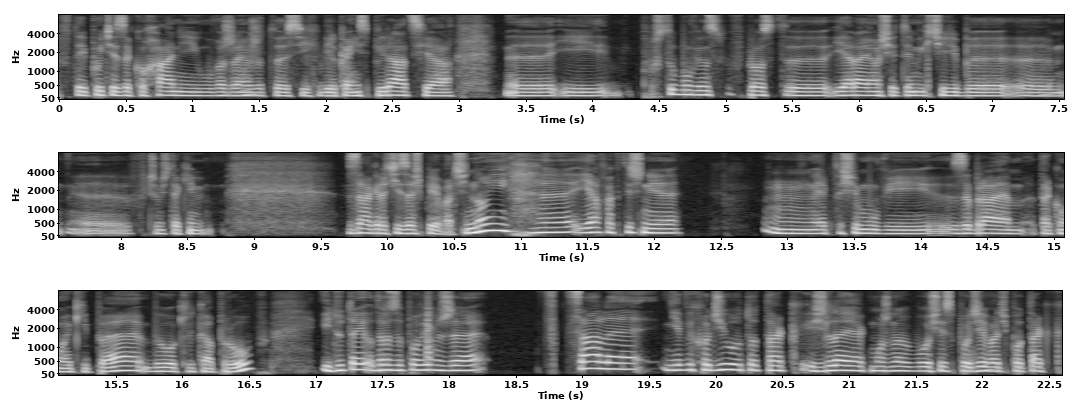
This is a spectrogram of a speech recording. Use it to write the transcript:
w tej płycie zakochani, uważają, mhm. że to jest ich wielka inspiracja e, i po prostu mówiąc wprost, e, jarają się tym i chcieliby w czymś takim zagrać i zaśpiewać. No i ja faktycznie Mm, jak to się mówi, zebrałem taką ekipę, było kilka prób i tutaj od razu powiem, że wcale nie wychodziło to tak źle, jak można by było się spodziewać po tak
